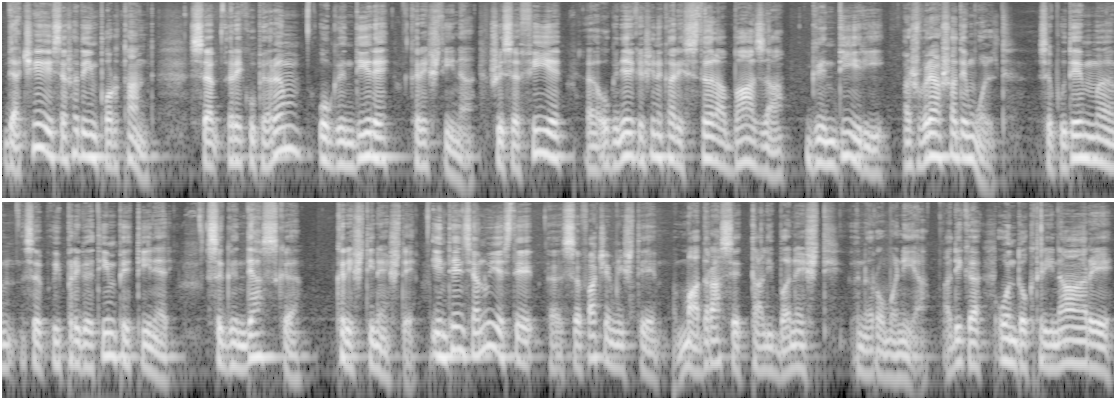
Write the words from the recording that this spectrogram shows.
De aceea este așa de important să recuperăm o gândire creștină și să fie uh, o gândire creștină care stă la baza gândirii, aș vrea așa de mult, să putem uh, să îi pregătim pe tineri să gândească creștinește. Intenția nu este uh, să facem niște madrase talibănești în România, adică o îndoctrinare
